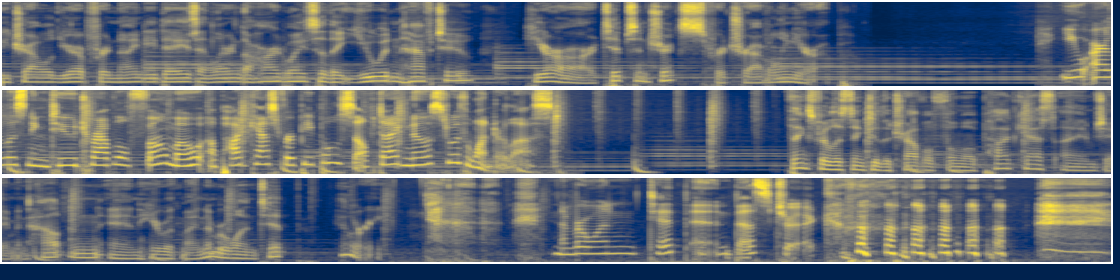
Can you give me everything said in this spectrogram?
We traveled Europe for 90 days and learned the hard way so that you wouldn't have to. Here are our tips and tricks for traveling Europe. You are listening to Travel FOMO, a podcast for people self diagnosed with Wanderlust. Thanks for listening to the Travel FOMO podcast. I am Jamin Houghton and here with my number one tip, Hilarie. Number one tip and best trick.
